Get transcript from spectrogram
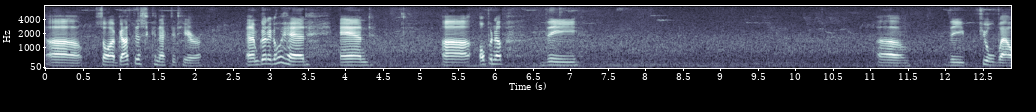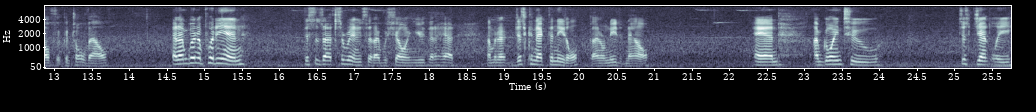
uh, so I've got this connected here. And I'm gonna go ahead and uh, open up the uh, the fuel valve, the control valve. And I'm going to put in, this is that syringe that I was showing you that I had. I'm going to disconnect the needle. I don't need it now. And I'm going to just gently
